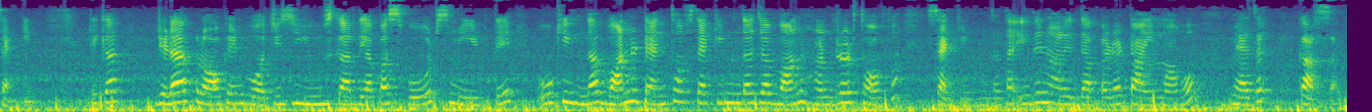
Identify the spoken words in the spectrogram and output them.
second ਠੀਕ ਆ? ਜਿਹੜਾ ਕਲੌਕ ਐਂਡ ਵਾਚਸ ਯੂਜ਼ ਕਰਦੇ ਆਪਾਂ ਸਪੋਰਟਸ ਮੀਟ ਤੇ, ਉਹ ਕੀ ਹੁੰਦਾ? 1/10th ਆਫ ਸੈਕਿੰਡ ਹੁੰਦਾ ਜਾਂ 100th ਆਫ ਸੈਕਿੰਡ ਹੁੰਦਾ। ਤਾਂ ਇਹਦੇ ਨਾਲ ਇਹਦਾ ਆਪਾਂ ਜਿਹੜਾ ਟਾਈਮ ਆ ਉਹ ਮੈਜ਼ਰ ਕਰ ਸਕਦੇ।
